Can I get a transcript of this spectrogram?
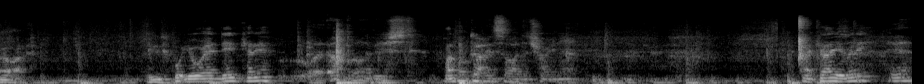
Alright. You can put your end in, can you? Right, I'll just... I'll One. go inside the tray now. Okay, you ready? Yeah.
